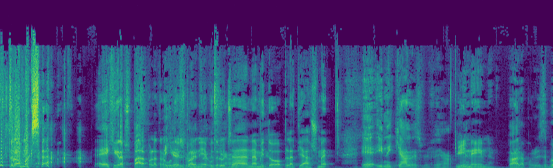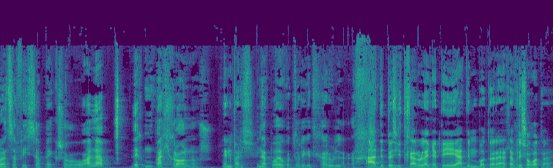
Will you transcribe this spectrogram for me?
Τρόμαξα. Έχει γράψει πάρα πολλά τραγούδια γράψει λοιπόν η πολλά τραγούδια, Επιδρούτσα, ωραία. να μην το πλατιάσουμε. Ε, είναι και άλλες βέβαια. Είναι, είναι. Πάρα πολλές. Δεν μπορεί να τις αφήσεις απ' έξω. Αλλά δεν υπάρχει χρόνος. Δεν υπάρχει. Να πω εγώ τώρα για τη χαρούλα. Άντε πες για τη χαρούλα γιατί άντε μην πω τώρα. Θα βρίσω εγώ τώρα.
